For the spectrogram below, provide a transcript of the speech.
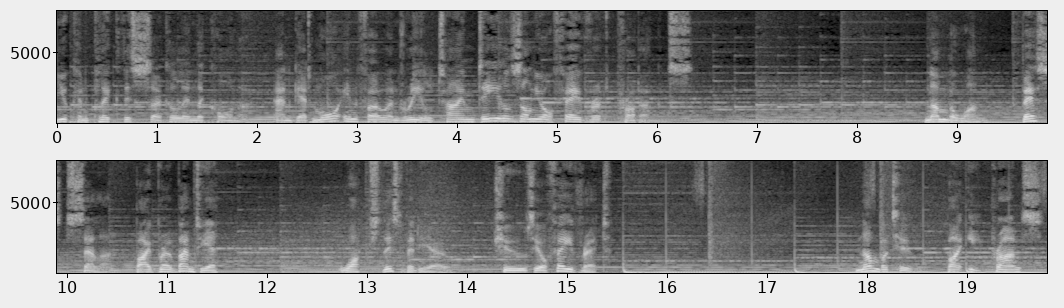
you can click this circle in the corner and get more info and real-time deals on your favorite products. Number 1. Bestseller by Brabantia. Watch this video. Choose your favorite. Number 2, by E. Prance.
